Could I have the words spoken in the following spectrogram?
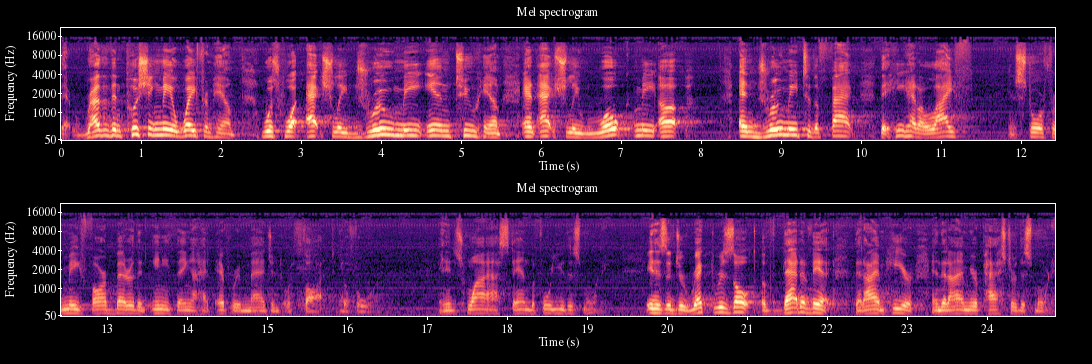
that rather than pushing me away from him was what actually drew me into him and actually woke me up and drew me to the fact that he had a life in store for me far better than anything I had ever imagined or thought before. And it is why I stand before you this morning. It is a direct result of that event that I am here and that I am your pastor this morning.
